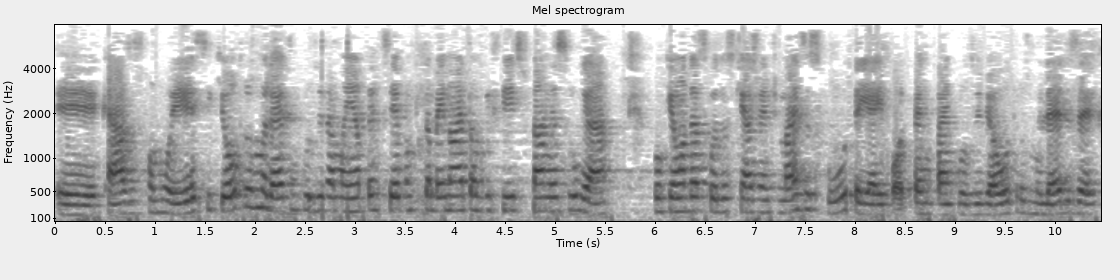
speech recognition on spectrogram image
é, casos como esse, que outras mulheres, inclusive amanhã, percebam que também não é tão difícil estar nesse lugar. Porque uma das coisas que a gente mais escuta, e aí pode perguntar inclusive a outras mulheres, é:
